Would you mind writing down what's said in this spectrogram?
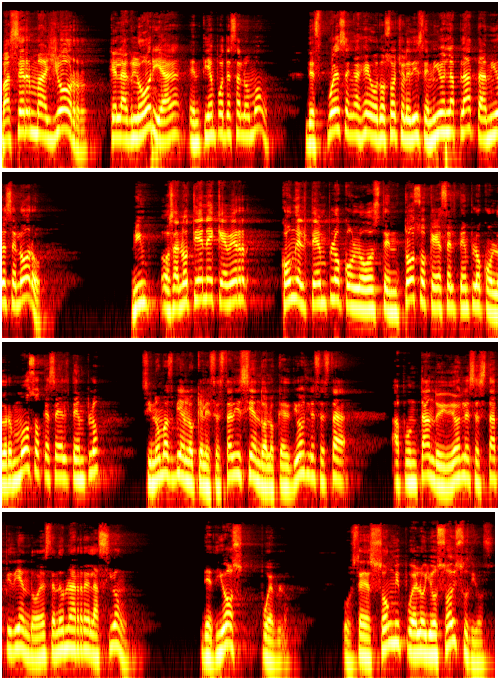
va a ser mayor que la gloria en tiempos de Salomón. Después en Ageo 2.8 le dice, mío es la plata, mío es el oro. O sea, no tiene que ver con el templo, con lo ostentoso que es el templo, con lo hermoso que sea el templo, sino más bien lo que les está diciendo, a lo que Dios les está apuntando y Dios les está pidiendo es tener una relación de Dios pueblo. Ustedes son mi pueblo, yo soy su Dios.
